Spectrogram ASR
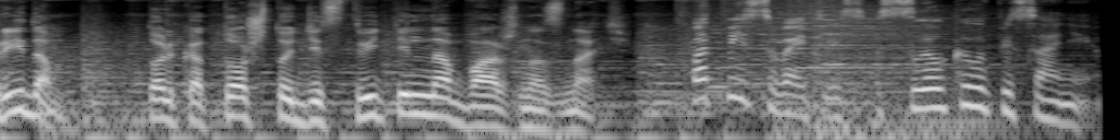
Freedom – только то, что действительно важно знать. Подписывайтесь, ссылка в описании.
